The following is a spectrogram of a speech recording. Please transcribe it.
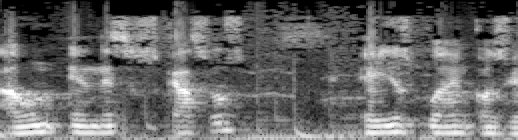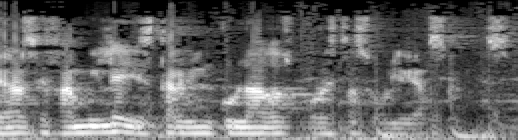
aún en esos casos ellos pueden considerarse familia y estar vinculados por estas obligaciones.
